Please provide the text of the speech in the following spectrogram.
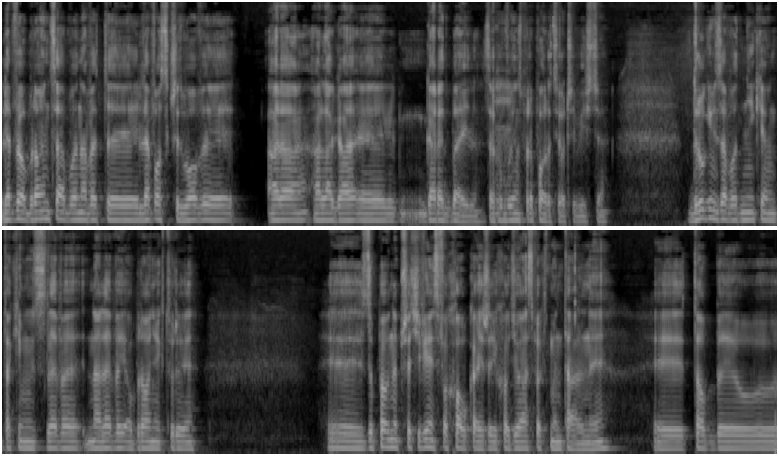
lewy obrońca, albo nawet y, lewoskrzydłowy ala, ala y, Gareth Bale, zachowując proporcje oczywiście. Drugim zawodnikiem takim lewe, na lewej obronie, który y, zupełne przeciwieństwo Hołka, jeżeli chodzi o aspekt mentalny, y, to był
